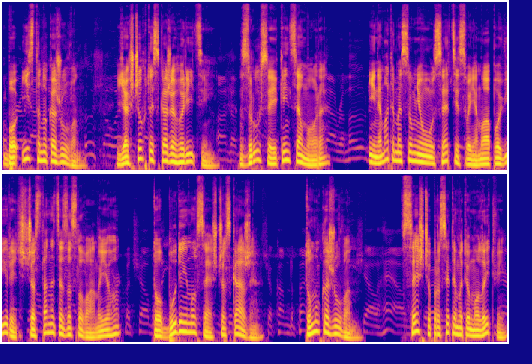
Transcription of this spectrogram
Бо істинно кажу вам: якщо хтось скаже горіці, зруся і кинься в море, і не матиме сумніву у серці своєму, а повірить, що станеться за словами його, то буде йому все, що скаже. Тому кажу вам: все, що проситимете в молитві,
